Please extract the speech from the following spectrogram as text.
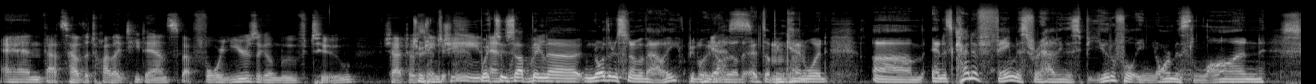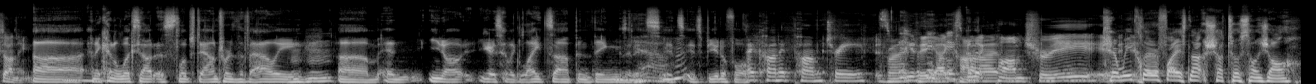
and that's how the Twilight Tea Dance about four years ago moved to. Chateau Saint Jean, which is we up in uh, northern Sonoma Valley. People who don't know Yes. Mm-hmm. that, it's up in Kenwood, um, and it's kind of famous for having this beautiful, enormous lawn, stunning. uh, and it kind of looks out, it slopes down towards the valley, Mm-hmm. um, and you know, you guys have like lights up and things, and it's Yeah. it's it's beautiful. Iconic palm tree. It's the beautiful. iconic palm tree. Can we clarify? It's not Chateau Saint Jean.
